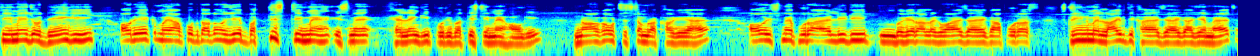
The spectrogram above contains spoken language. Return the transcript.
टीमें जो देंगी और एक मैं आपको बताता हूँ ये बत्तीस टीमें इसमें खेलेंगी पूरी बत्तीस टीमें होंगी। नॉकआउट सिस्टम रखा गया है और इसमें पूरा एलईडी वगैरह लगवाया जाएगा पूरा स्क्रीन में लाइव दिखाया जाएगा ये मैच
